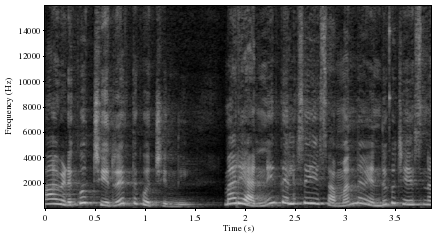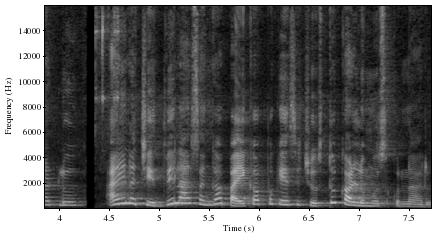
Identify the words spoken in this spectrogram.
ఆవిడకు చిర్రెత్తుకొచ్చింది. మరి అన్నీ తెలిసి ఈ సంబంధం ఎందుకు చేసినట్లు? ఆయన చిద్విలాసంగా పైకప్పు కేసి చూస్తూ కళ్ళు మూసుకున్నారు.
